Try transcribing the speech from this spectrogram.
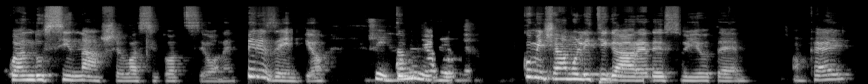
quando si nasce la situazione. Per esempio, sì, esempio cominciamo a litigare adesso io e te, ok?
